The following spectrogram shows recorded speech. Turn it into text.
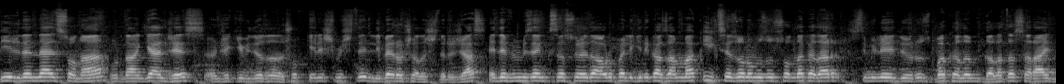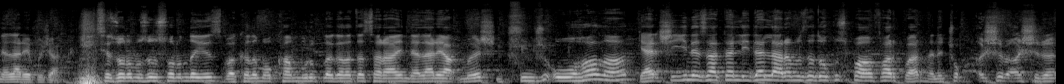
Bir de Nelson'a buradan geleceğiz. Önceki videoda da çok gelişmişti. Libero çalıştıracağız. Hedefimiz en kısa sürede Avrupa Ligi'ni kazanmak. İlk sezonumuzun sonuna kadar simüle ediyoruz. Bakalım Galatasaray neler yapacak. İlk sezonumuzun sonundayız. Bakalım Okan Buruk'la Galatasaray neler yapmış. Üçüncü oha lan. Gerçi yine zaten liderle aramızda 9 puan fark var. Hani çok aşırı aşırı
